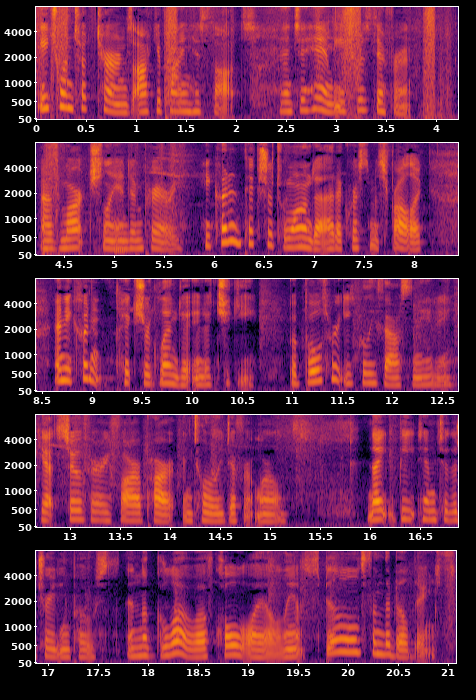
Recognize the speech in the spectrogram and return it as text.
Each one took turns occupying his thoughts, and to him each was different, as march, land, and prairie. He couldn't picture Towanda at a Christmas frolic, and he couldn't picture Glenda in a chickee, but both were equally fascinating, yet so very far apart in totally different worlds. Night beat him to the trading post, and the glow of coal oil lamps spilled from the buildings.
